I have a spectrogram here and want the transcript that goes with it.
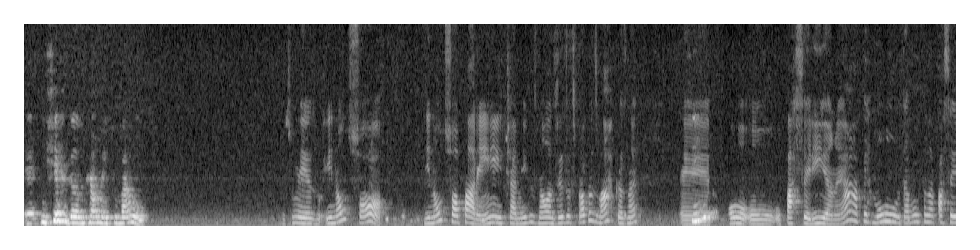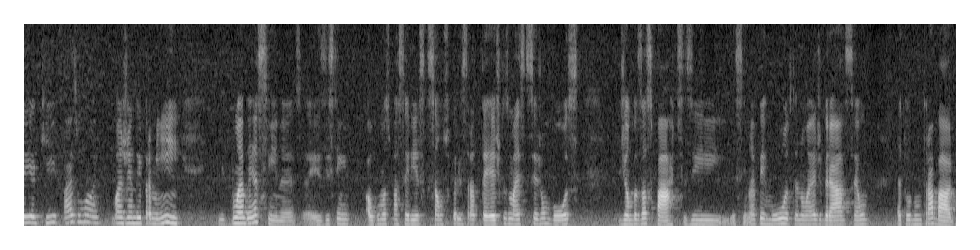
É, enxergando realmente o valor. Isso mesmo. E não só, e não só parente, amigos, não, às vezes as próprias marcas, né? É, ou, ou, ou, parceria, né? Ah, permuta, vamos fazer uma parceria aqui, faz uma, uma agenda aí para mim. E não é bem assim, né? Existem algumas parcerias que são super estratégicas, mas que sejam boas de ambas as partes. E assim, não é permuta, não é de graça, é, um, é todo um trabalho.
